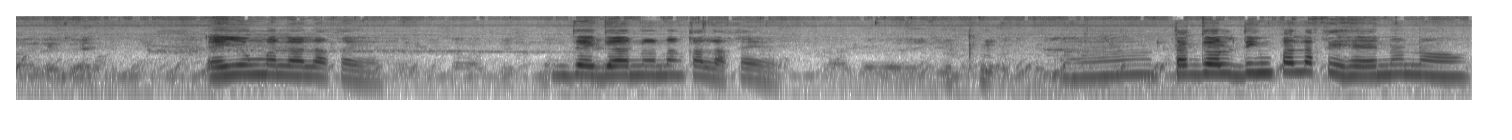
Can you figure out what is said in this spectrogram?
maliliit. Eh, yung malalaki. Hindi, gano'n ang kalaki. Ah, tagal ding palakihin, ano?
